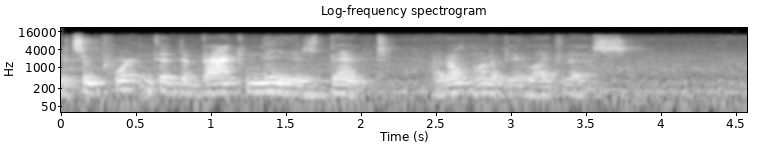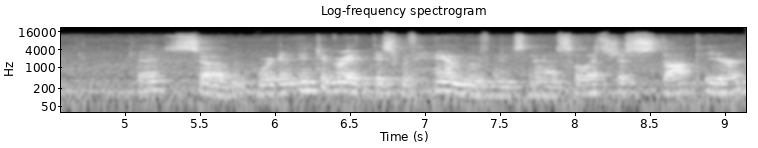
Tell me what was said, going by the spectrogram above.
It's important that the back knee is bent. I don't want to be like this. Okay, so we're going to integrate this with hand movements now. So let's just stop here.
